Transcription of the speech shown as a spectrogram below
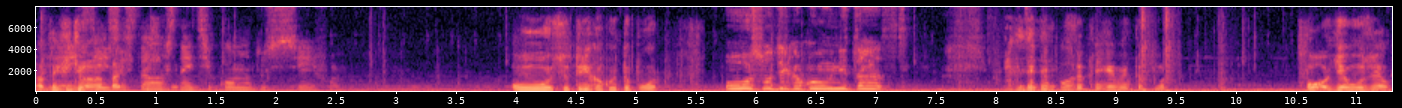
Вот Кто-то я и видел, здесь она осталось найти комнату с сейфом. О, смотри, какой топор. О, смотри, какой унитаз! Где топор? Смотри, какой топор. О, я взял.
